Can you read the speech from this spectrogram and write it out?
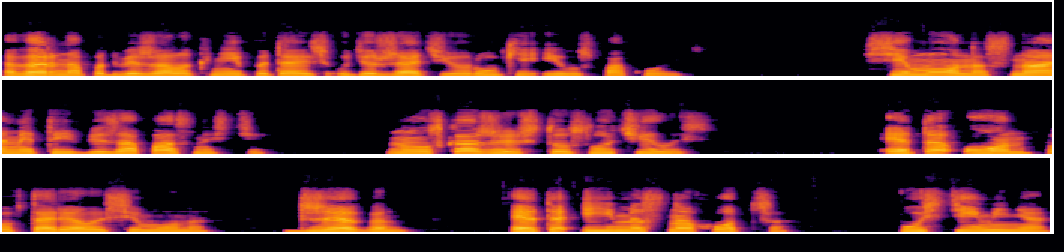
Верна подбежала к ней, пытаясь удержать ее руки и успокоить. «Симона, с нами ты в безопасности. Ну, скажи, что случилось?» «Это он», — повторяла Симона. «Джеган. Это имя сноходца. Пусти меня.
